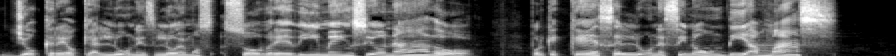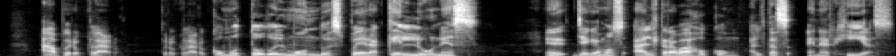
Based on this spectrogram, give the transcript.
Yo creo que al lunes lo hemos sobredimensionado. Porque ¿qué es el lunes sino un día más? Ah, pero claro, pero claro, como todo el mundo espera que el lunes eh, lleguemos al trabajo con altas energías,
